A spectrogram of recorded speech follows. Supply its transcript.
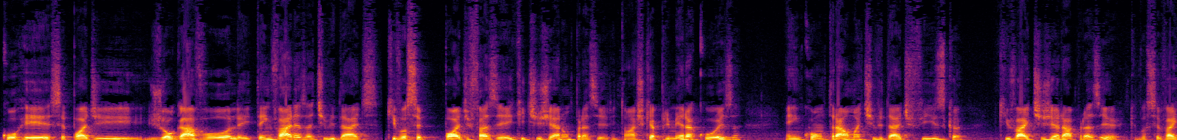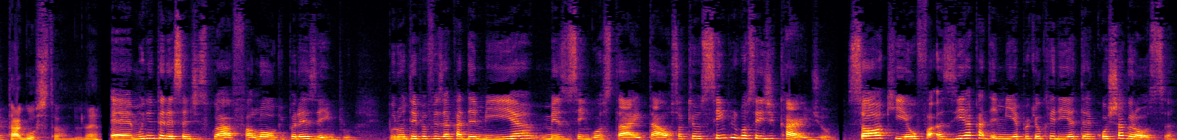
correr, você pode jogar vôlei. Tem várias atividades que você pode fazer e que te geram prazer. Então acho que a primeira coisa é encontrar uma atividade física que vai te gerar prazer, que você vai estar gostando, né? É muito interessante isso que o Rafa falou, que, por exemplo, por um tempo eu fiz academia, mesmo sem gostar e tal, só que eu sempre gostei de cardio. Só que eu fazia academia porque eu queria ter coxa grossa.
